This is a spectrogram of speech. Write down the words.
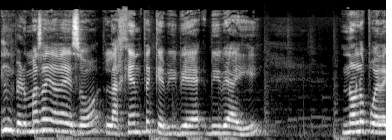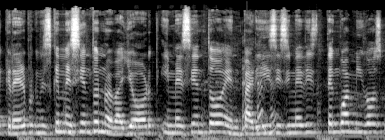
Pero más allá de eso, la gente que vive, vive ahí no lo puede creer porque me dice que me siento en Nueva York y me siento en París y si me dice, tengo amigos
